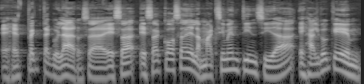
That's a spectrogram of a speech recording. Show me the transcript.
es espectacular. O sea, esa, esa cosa de la máxima intensidad es algo que,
